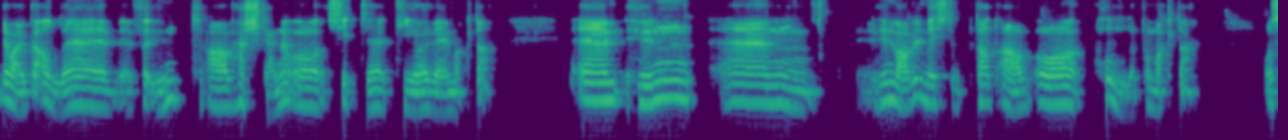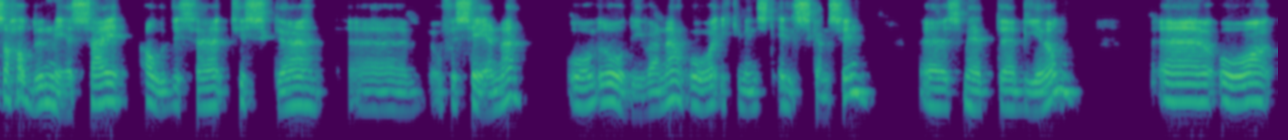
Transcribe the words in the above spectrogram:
Det var jo ikke alle forunt av herskerne å sitte ti år ved makta. Eh, hun, eh, hun var vel mest opptatt av å holde på makta. Og så hadde hun med seg alle disse tyske eh, offiserene og rådgiverne, og ikke minst elskeren sin, Eh, som het eh, Biron. Eh, og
